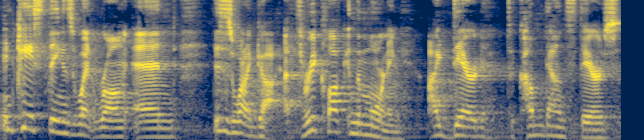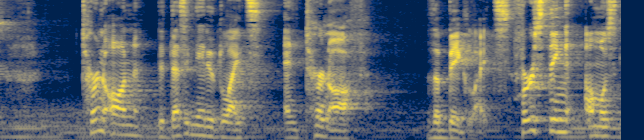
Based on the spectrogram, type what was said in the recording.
in case things went wrong and this is what I got. At 3 o'clock in the morning, I dared to come downstairs, turn on the designated lights, and turn off the big lights. First thing, almost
